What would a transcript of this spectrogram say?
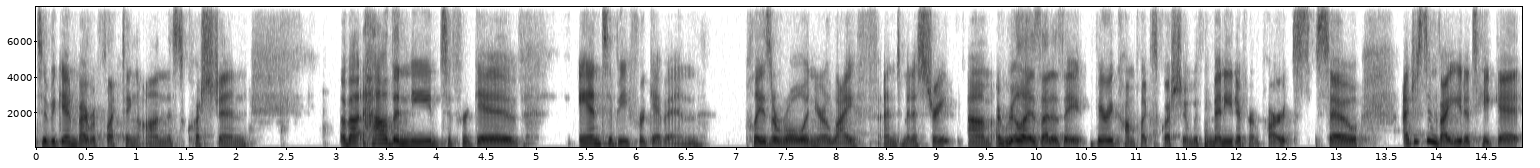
to begin by reflecting on this question about how the need to forgive and to be forgiven plays a role in your life and ministry? Um, I realize that is a very complex question with many different parts. So I just invite you to take it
